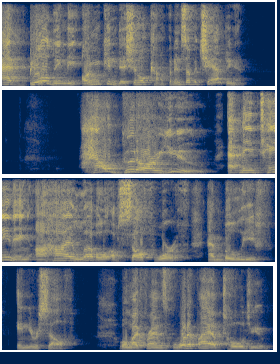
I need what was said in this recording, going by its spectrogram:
at building the unconditional confidence of a champion? How good are you at maintaining a high level of self worth and belief in yourself? Well, my friends, what if I have told you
